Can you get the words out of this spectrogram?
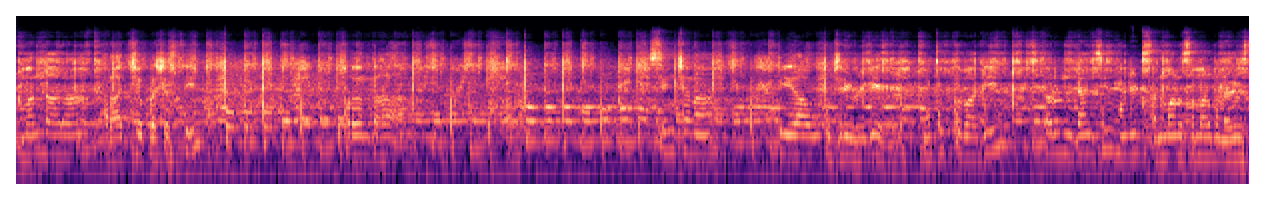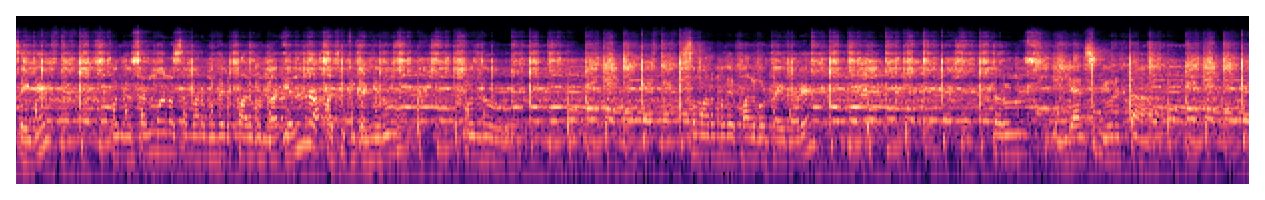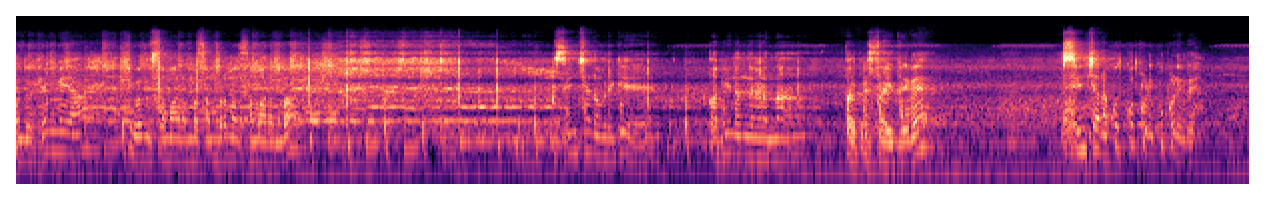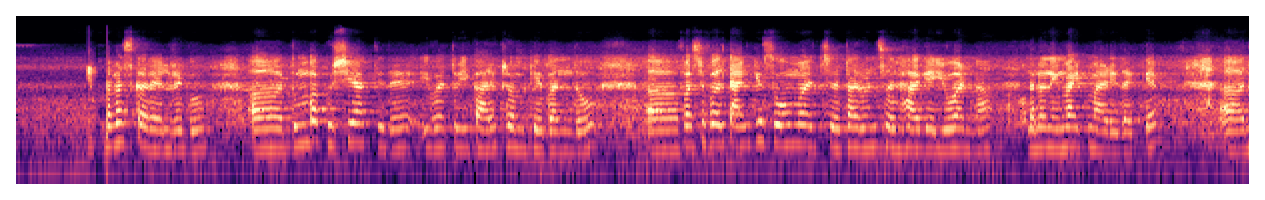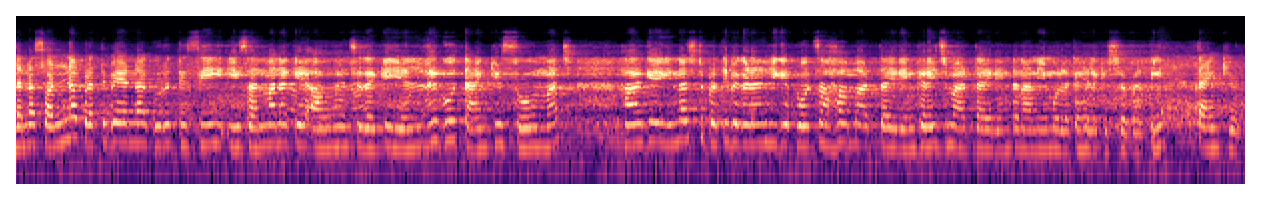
ಮಂದಾರ ರಾಜ್ಯ ಪ್ರಶಸ್ತಿ ಪಡೆದಂತಹ ಸಿಂಚನ ಪಿ ರಾವ್ ಉಜ್ರಿ ಇವರಿಗೆ ತರುಣ್ ಡ್ಯಾನ್ಸಿಂಗ್ ಯೂನಿಟ್ ಸನ್ಮಾನ ಸಮಾರಂಭ ನಡೆಸ್ತಾ ಇದೆ. ಒಂದು ಸನ್ಮಾನ ಸಮಾರಂಭದಲ್ಲಿ ಪಾಲ್ಗೊಂಡ ಎಲ್ಲ ಅತಿಥಿ ಗಣ್ಯರು ಒಂದು ಸಮಾರಂಭದಲ್ಲಿ ಪಾಲ್ಗೊಳ್ತಾ ಇದ್ದಾರೆ. ತರುಣ್ ಡ್ಯಾನ್ಸಿಂಗ್ ಯೂನಿಟ್ನ ಒಂದು ಹೆಮ್ಮೆಯ ಈ ಒಂದು ಸಮಾರಂಭ, ಸಂಭ್ರಮದ ಸಮಾರಂಭ. ಸಿಂಚನ್ ಅವರಿಗೆ ಅಭಿನಂದನೆಗಳನ್ನು ಅರ್ಪಿಸ್ತಾ ಇದ್ದೇವೆ. ಸಿಂಚನ ಕೂತ್ ಕೂತ್ಕೊಳ್ಳಿ ಕೂತ್ಕೊಳ್ಳಿವ್ರೆ ನಮಸ್ಕಾರ ಎಲ್ರಿಗೂ. ತುಂಬ ಖುಷಿ ಆಗ್ತಿದೆ ಇವತ್ತು ಈ ಕಾರ್ಯಕ್ರಮಕ್ಕೆ ಬಂದು. First of all thank you so much Tarun sir ಹಾಗೆ ಯುವಣ್ಣ ನನ್ನನ್ನು ಇನ್ವೈಟ್ ಮಾಡಿದ್ದಕ್ಕೆ. ನನ್ನ ಸಣ್ಣ ಪ್ರತಿಭೆಯನ್ನು ಗುರುತಿಸಿ ಈ ಸನ್ಮಾನಕ್ಕೆ ಆಹ್ವಾನಿಸಿದ್ದಕ್ಕೆ ಎಲ್ರಿಗೂ ಥ್ಯಾಂಕ್ ಯು ಸೋ ಮಚ್ ಹಾಗೆ ಇನ್ನಷ್ಟು ಪ್ರತಿಭೆಗಳನ್ನು ಹೀಗೆ ಪ್ರೋತ್ಸಾಹ ಮಾಡ್ತಾ ಇರಿ ಎಂಕರೇಜ್ ಮಾಡ್ತಾ ಇರಿ ಅಂತ ನಾನು ಈ ಮೂಲಕ ಹೇಳಕ್ಕೆ ಇಷ್ಟಪಡ್ತೀನಿ. Thank you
